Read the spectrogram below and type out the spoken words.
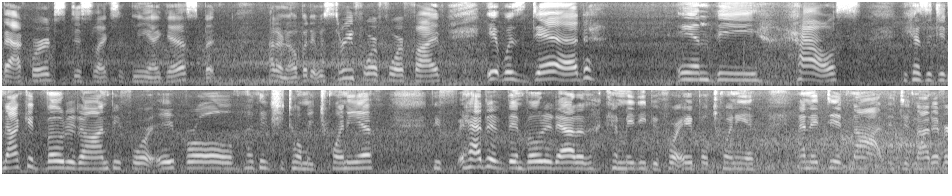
backwards, dyslexic me, I guess, but I don't know. But it was 3445. It was dead in the House because it did not get voted on before April, I think she told me 20th. It had to have been voted out of the committee before April 20th, and it did not. It did not ever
